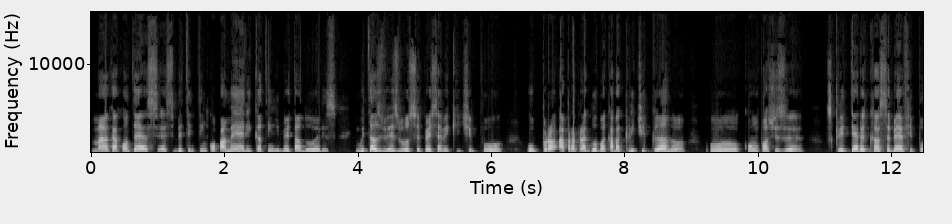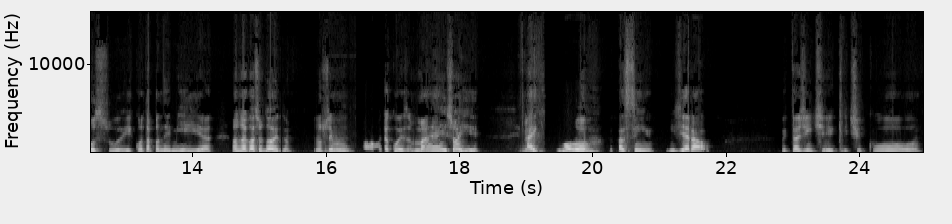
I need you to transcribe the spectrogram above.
Mas o que acontece? SBT tem Copa América, tem Libertadores. Muitas vezes você percebe que, tipo, o pró- a própria Globo acaba criticando o, como posso dizer, os critérios que a CBF possui quanto à pandemia. É um negócio doido. Não sei Uhum. falar muita coisa, mas é isso aí. Aí que rolou, assim, em geral. Muita gente criticou.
